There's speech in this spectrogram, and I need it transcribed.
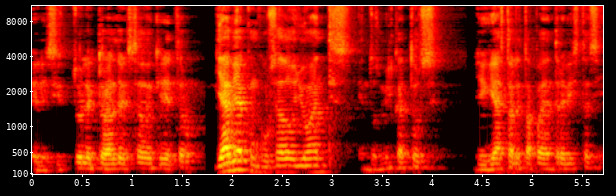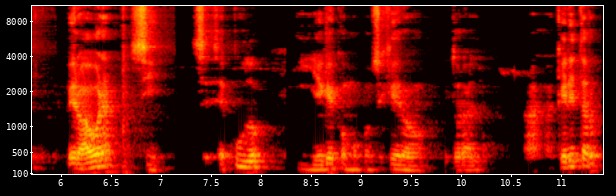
del Instituto Electoral del Estado de Querétaro. Ya había concursado yo antes, en 2014. Llegué hasta la etapa de entrevistas, pero ahora sí, se, se pudo y llegué como consejero electoral a, Querétaro,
